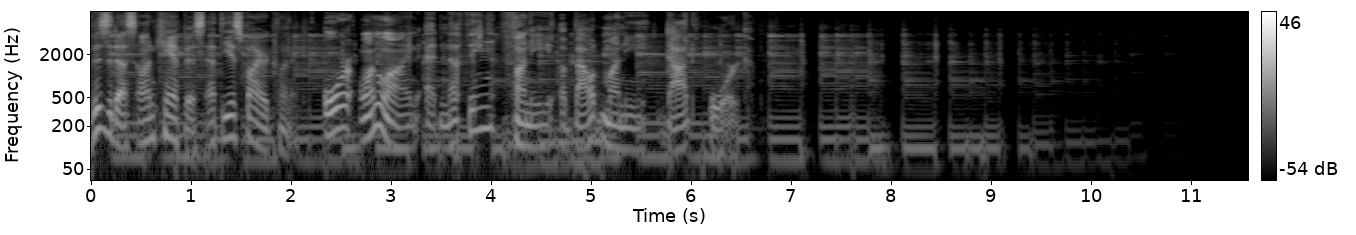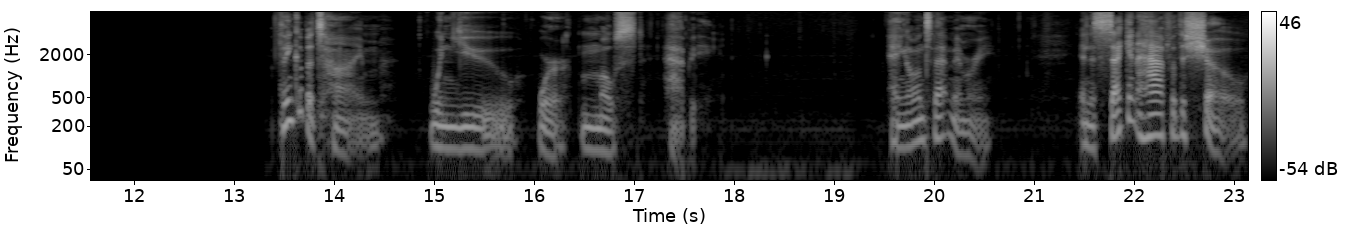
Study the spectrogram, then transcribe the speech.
Visit us on campus at the Aspire Clinic. Or online at nothingfunnyaboutmoney.org. Think of a time when you were most happy. Hang on to that memory. In the second half of the show,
